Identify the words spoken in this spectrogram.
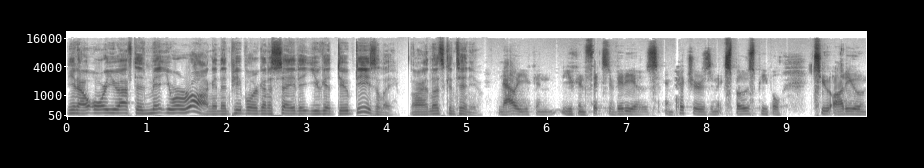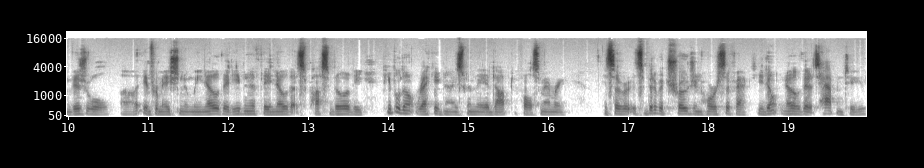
you know, or you have to admit you were wrong, and then people are going to say that you get duped easily. All right, let's continue. Now you can you can fix videos and pictures and expose people to audio and visual uh, information, and we know that even if they know that's a possibility, people don't recognize when they adopt a false memory. It's a, it's a bit of a Trojan horse effect. You don't know that it's happened to you.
